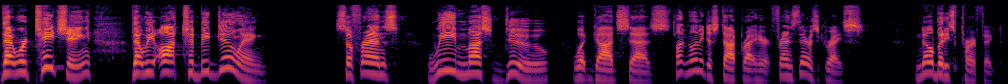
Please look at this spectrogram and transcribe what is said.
that we're teaching that we ought to be doing. So, friends, we must do what God says. Let, let me just stop right here. Friends, there's grace. Nobody's perfect.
